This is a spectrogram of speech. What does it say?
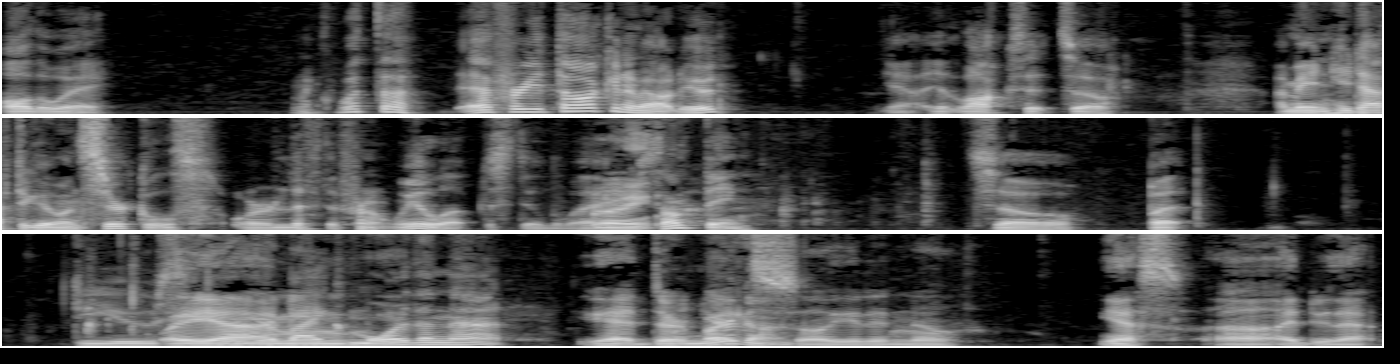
all the way. I'm like, what the F are you talking about, dude? Yeah, it locks it. So, I mean, he'd have to go in circles or lift the front wheel up to steal the way. Right. Something. So, but do you Well, yeah, your I bike mean- more than that? You had dirt bikes, so you didn't know. Yes, uh, I do that.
